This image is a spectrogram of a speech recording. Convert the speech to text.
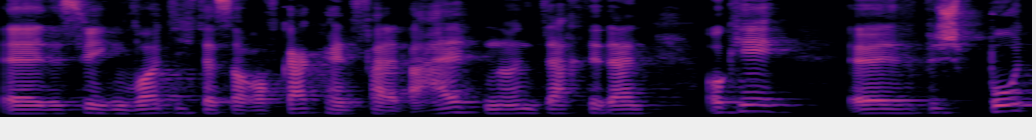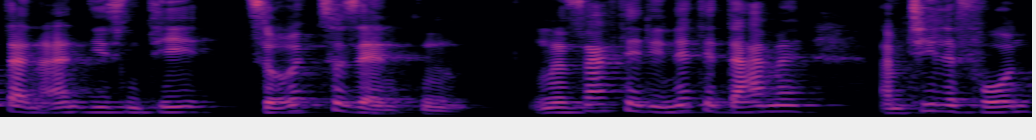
äh, deswegen wollte ich das auch auf gar keinen Fall behalten und sagte dann, okay, äh, bot dann an, diesen Tee zurückzusenden. Und dann sagte die nette Dame am Telefon,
